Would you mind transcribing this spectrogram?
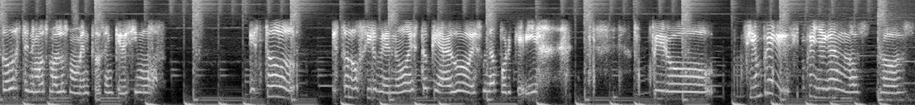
todos tenemos malos momentos en que decimos, esto, esto no sirve, ¿no? Esto que hago es una porquería. Pero siempre, siempre llegan los, los,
